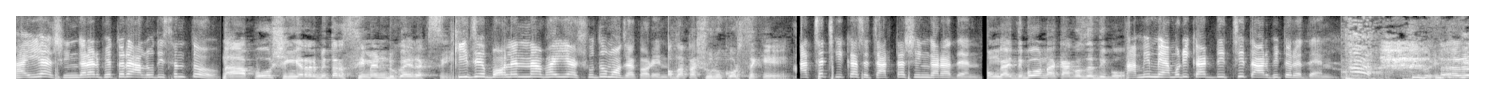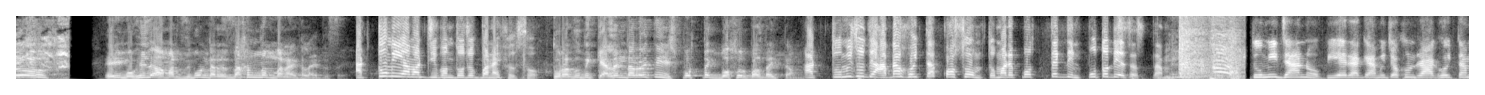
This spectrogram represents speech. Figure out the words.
ভাইয়া সিঙ্গারার ভেতরে আলু দিছেন তো? না আপু সিঙ্গারের ভিতর সিমেন্ট ঢুকাই রাখছি। কি যে বলেন না ভাইয়া শুধু মজা করেন। কথাটা শুরু করছে কে? আচ্ছা ঠিক আছে চারটা সিঙ্গারা দেন। ভঙ্গাই দিব না কাগজে দিব? আমি মেমরি কার্ড দিচ্ছি তার ভিতরে দেন। এই মহিলা আমার জীবনটারে জাহান্নাম বানায় ফেলাইতেছে। আর তুমি আমার জীবন দোজক বানাই ফেলছো। তোরা যদি ক্যালেন্ডার হইতিস প্রত্যেক বছর পাল্টাইতাম। আর তুমি যদি আদা হইতা কসম তোমারে প্রত্যেকদিন পুতো দিয়ে যাস্তাম তুমি জানো বিয়ের আগে আমি যখন রাগ হইতাম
